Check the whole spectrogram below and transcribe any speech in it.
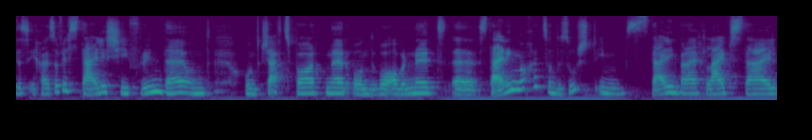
dass ich habe so viele stylische Freunde und, und Geschäftspartner und wo aber nicht äh, Styling machen, sondern sonst im Stylingbereich Lifestyle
